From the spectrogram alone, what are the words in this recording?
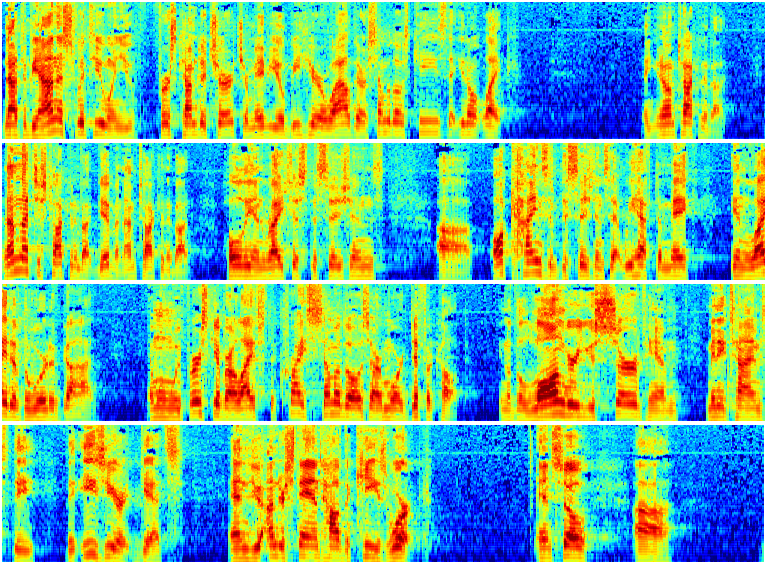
Now, to be honest with you, when you first come to church, or maybe you'll be here a while, there are some of those keys that you don't like. And you know I'm talking about. And I'm not just talking about giving, I'm talking about holy and righteous decisions, uh, all kinds of decisions that we have to make in light of the Word of God. And when we first give our lives to Christ, some of those are more difficult. You know, the longer you serve Him, many times the, the easier it gets, and you understand how the keys work. And so, uh,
